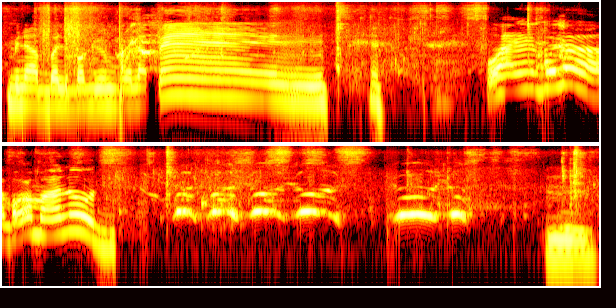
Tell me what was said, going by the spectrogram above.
Binabalibag yung bola. Peng! Wala yung bola. Baka maanod. Hmm.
